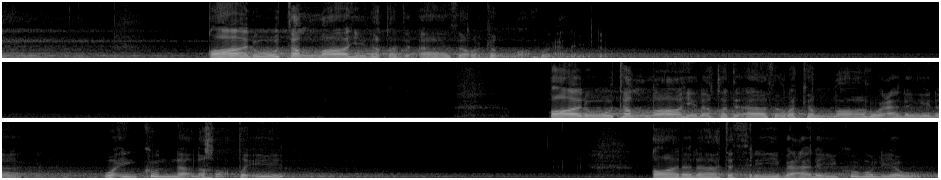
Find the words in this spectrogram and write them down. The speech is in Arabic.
قالوا تالله لقد آثرك الله علينا. قالوا تالله لقد آثرك الله علينا وإن كنا لخاطئين. قال لا تثريب عليكم اليوم.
